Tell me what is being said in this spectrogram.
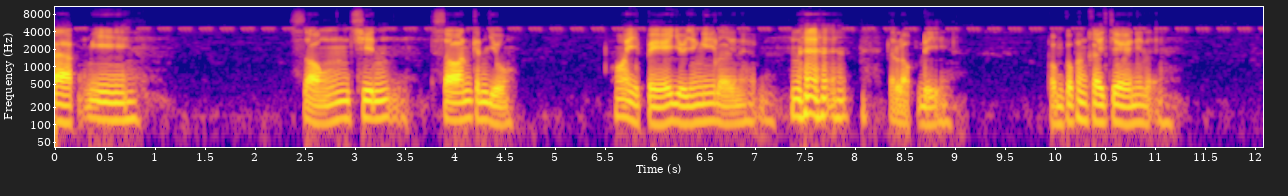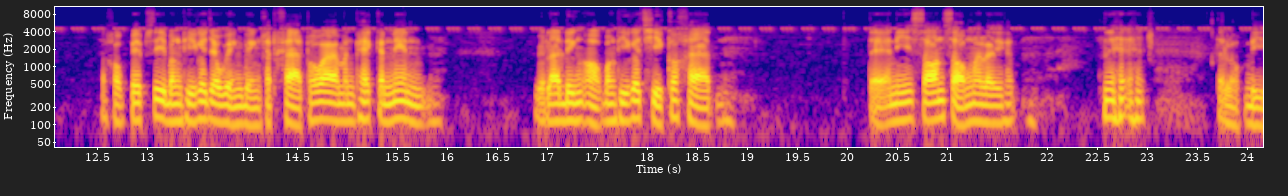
ลากมีสองชิ้นซ้อนกันอยู่ ห้อยเป๋อยู่อย่างนี้เลยนะครับ ตลกดี ผมก็เพิ่งเคยเจอนี่แหละถ้าเของเป๊ปซี่บางทีก็จะเหว่งเบ่งขาดขาดๆเพราะว่ามันแพ็กกันแน่น เวลาดึงออกบางทีก็ฉีกก็ขาด แต่อันนี้ซ้อนสองมาเลยครับ ตลกดี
